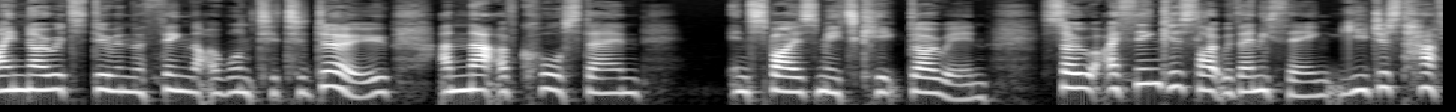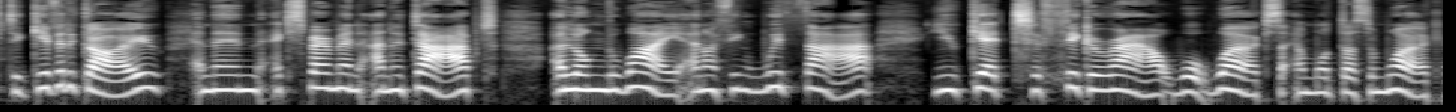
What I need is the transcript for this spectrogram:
I know it's doing the thing that I wanted to do. And that, of course, then inspires me to keep going. So I think it's like with anything, you just have to give it a go and then experiment and adapt along the way. And I think with that, you get to figure out what works and what doesn't work.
